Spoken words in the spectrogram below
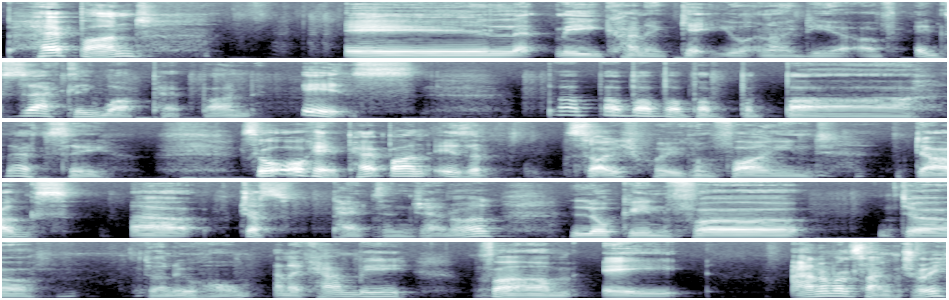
Pet Bond uh, let me kind of get you an idea of exactly what Bond is. Ba, ba, ba, ba, ba, ba, ba. Let's see. So, okay, Pet is a site where you can find dogs, uh, just pets in general, looking for their, their new home. And it can be from a animal sanctuary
